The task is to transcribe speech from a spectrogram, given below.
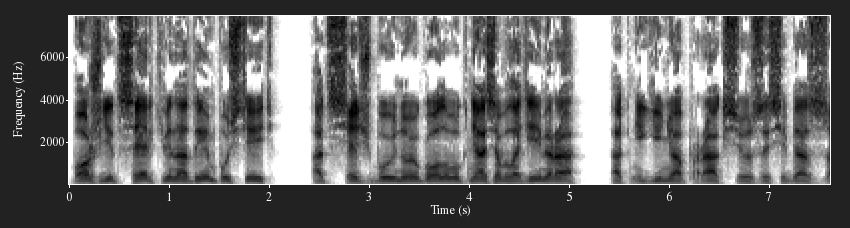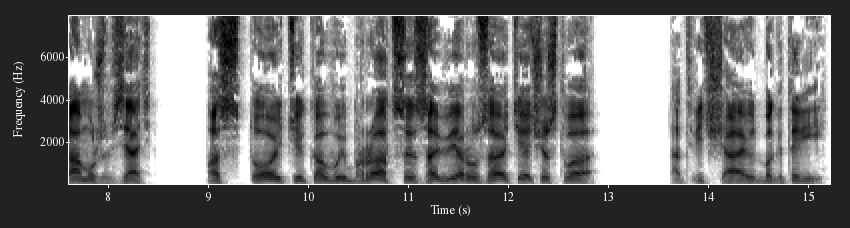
Божьи церкви на дым пустить, отсечь буйную голову князя Владимира, а княгиню Апраксию за себя замуж взять. Постойте-ка вы, братцы, за веру, за отечество! Отвечают богатыри.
